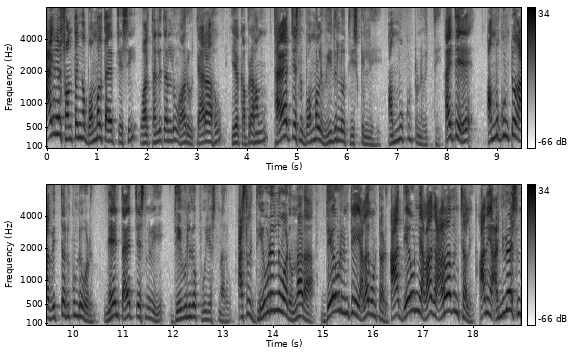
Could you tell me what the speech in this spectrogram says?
ఆయనే సొంతంగా బొమ్మలు తయారు చేసి వాళ్ళ తల్లిదండ్రులు వారు తేరాహు ఈ యొక్క అబ్రహాము తయారు చేసిన బొమ్మలు వీధుల్లో తీసుకెళ్ళి అమ్ముకుంటున్న వ్యక్తి. అయితే అమ్ముకుంటూ ఆ వ్యక్తి అనుకుండేవాడు. నేను తయారు చేసినవి దేవుళ్ళుగా పూజిస్తున్నారు. అసలు దేవుడని వాడు ఉన్నాడా? దేవుడు ఉంటే ఎలాగుంటాడు? ఆ దేవుడిని ఎలాగ ఆరాధించాలి? అని అన్వేషణ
